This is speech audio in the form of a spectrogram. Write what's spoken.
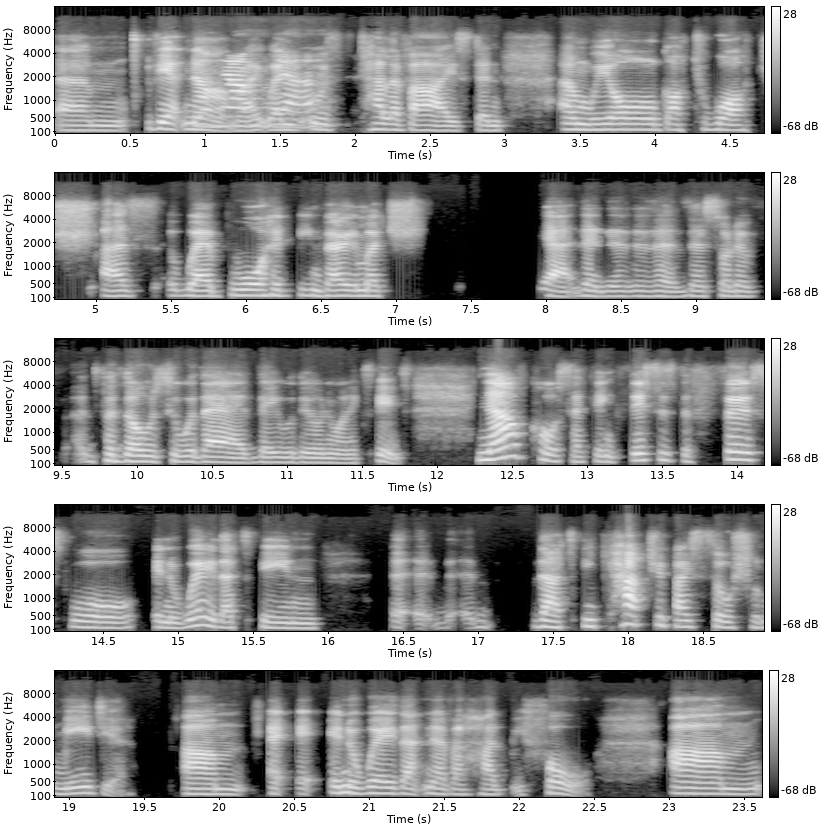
um, Vietnam, Vietnam, right? When yeah. it was televised and, and we all got to watch as where war had been very much, yeah, the, the, the, the sort of, for those who were there, they were the only one experienced. Now, of course, I think this is the first war in a way that's been, uh, that's been captured by social media um, in a way that never had before. Um,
